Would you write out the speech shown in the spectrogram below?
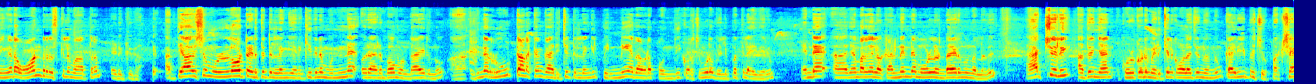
നിങ്ങളുടെ ഓൺ റിസ്കിൽ മാത്രം എടുക്കുക. അത്യാവശ്യം ഉള്ളോട്ട് എടുത്തിട്ടില്ലെങ്കിൽ എനിക്ക് ഇതിന് മുന്നേ ഒരു അനുഭവം ഉണ്ടായിരുന്നു. ഇതിന്റെ റൂട്ട് അടക്കം കരിച്ചിട്ടില്ലെങ്കിൽ പിന്നെ അത് അവിടെ പൊന്തി കുറച്ചും കൂടെ വലുപ്പത്തിലായി വരും. എന്റെ ആ, ഞാൻ പറഞ്ഞല്ലോ കണ്ണിന്റെ മുകളിൽ ഉണ്ടായിരുന്നു എന്നുള്ളത്. ആക്ച്വലി അത് ഞാൻ കോഴിക്കോട് മെഡിക്കൽ കോളേജിൽ നിന്നും കരിയിപ്പിച്ചു പക്ഷേ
